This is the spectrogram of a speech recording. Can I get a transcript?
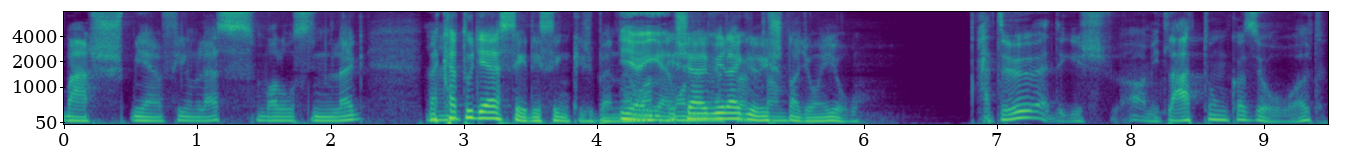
más milyen film lesz, valószínűleg. Meg hát ugye Sadie Sink is benne Ja, van, igen, és elvileg ő is nagyon jó. Hát ő eddig is, amit láttunk, az jó volt.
